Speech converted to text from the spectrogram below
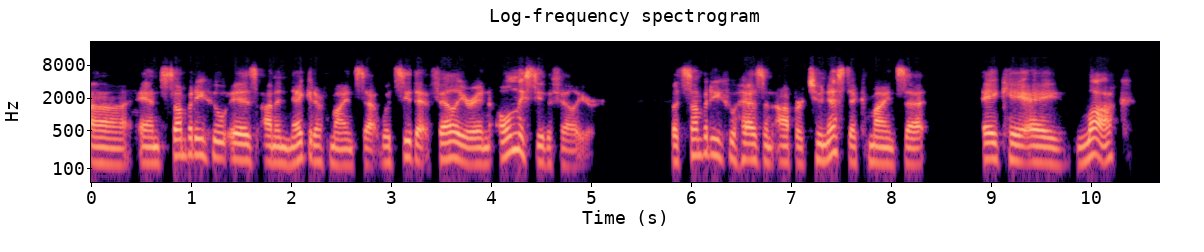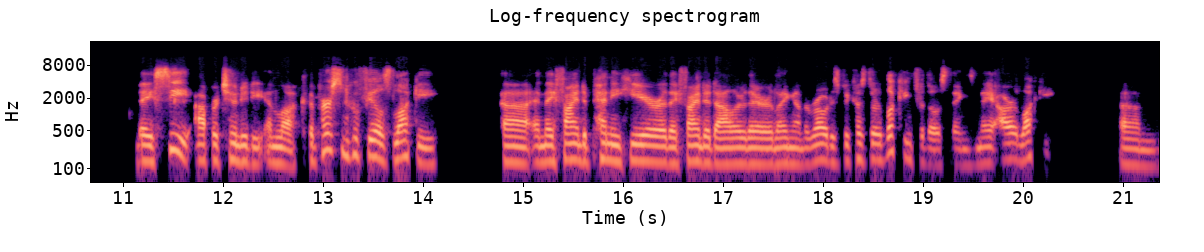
Uh, and somebody who is on a negative mindset would see that failure and only see the failure. But somebody who has an opportunistic mindset, aka luck, they see opportunity and luck. The person who feels lucky uh, and they find a penny here or they find a dollar there laying on the road is because they're looking for those things and they are lucky. Um,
